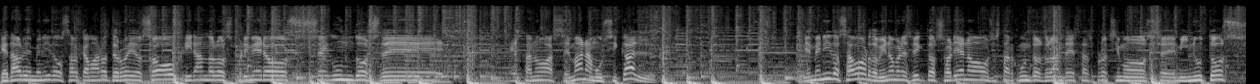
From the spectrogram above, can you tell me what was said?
¿Qué tal? Bienvenidos al Camarote Radio Show, girando los primeros segundos de esta nueva semana musical. Bienvenidos a bordo, mi nombre es Víctor Soriano, vamos a estar juntos durante estos próximos eh, minutos.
